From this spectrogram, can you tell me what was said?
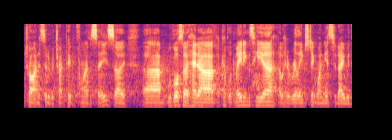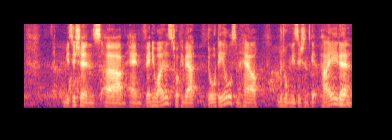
trying to sort of attract people from overseas. So um, we've also had uh, a couple of meetings here. Uh, We had a really interesting one yesterday with musicians um, and venue owners talking about door deals and how little musicians get paid and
